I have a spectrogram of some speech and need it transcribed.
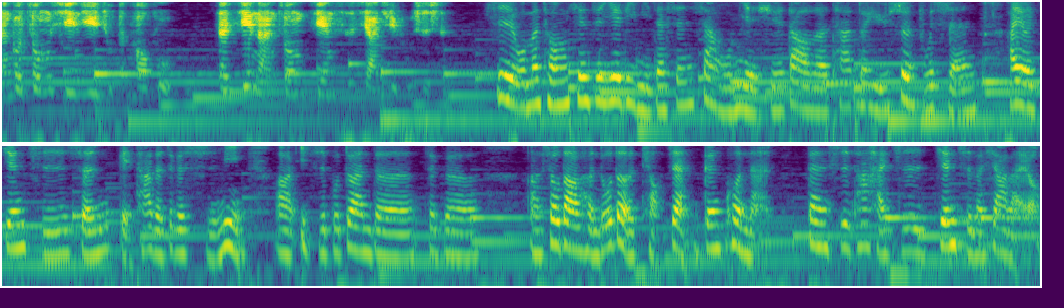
能够忠心于主的托付。在艰难中坚持下去服侍神，是我们从先知耶利米的身上，我们也学到了他对于顺服神，还有坚持神给他的这个使命啊，一直不断的这个呃，受到很多的挑战跟困难，但是他还是坚持了下来哦。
